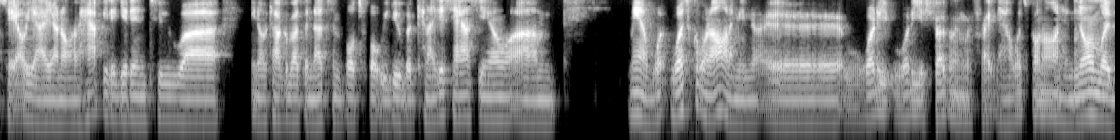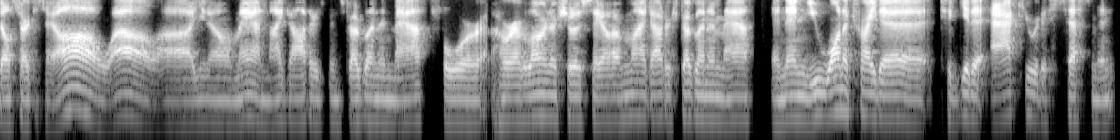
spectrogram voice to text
Say, oh yeah, you know, I'm happy to get into uh, you know, talk about the nuts and bolts of what we do, but can I just ask, you know, um, man, what, what's going on? I mean, uh, what are you, what are you struggling with right now? What's going on? And normally they'll start to say, oh, well, uh, you know, man, my daughter's been struggling in math for however long, or should I say, oh, my daughter's struggling in math. And then you want to try to, to get an accurate assessment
